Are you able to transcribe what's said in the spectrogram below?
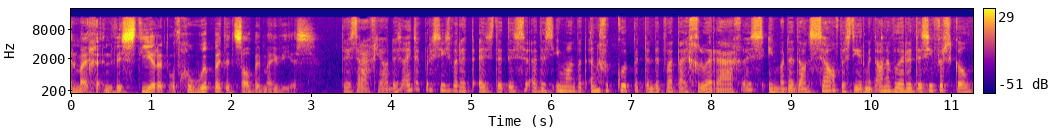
in my geïnvesteer het of gehoop het dit sal by my wees. Dis reg ja, dis eintlik presies wat dit is. Dit is dis iemand wat ingekoop het in dit wat hy glo reg is en wat dit dan self bestuur. Met ander woorde, dis die verskil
